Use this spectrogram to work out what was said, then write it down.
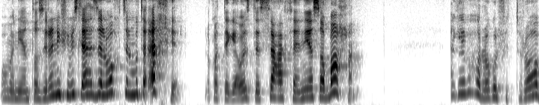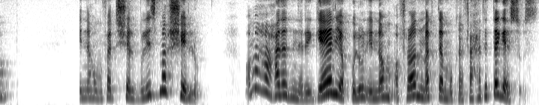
ومن ينتظرني في مثل هذا الوقت المتأخر لقد تجاوزت الساعة الثانية صباحا. أجابه الرجل في اضطراب إنه مفتش البوليس مارشيلو ومعه عدد من الرجال يقولون إنهم أفراد مكتب مكافحة التجسس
